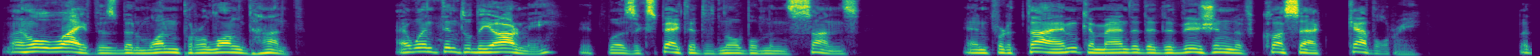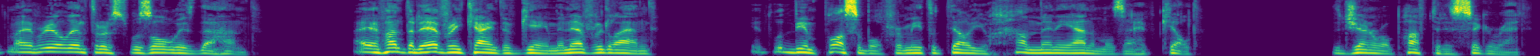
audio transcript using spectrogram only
My whole life has been one prolonged hunt. I went into the army, it was expected of noblemen's sons, and for a time commanded a division of Cossack cavalry. But my real interest was always the hunt. I have hunted every kind of game in every land. It would be impossible for me to tell you how many animals I have killed. The general puffed at his cigarette.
